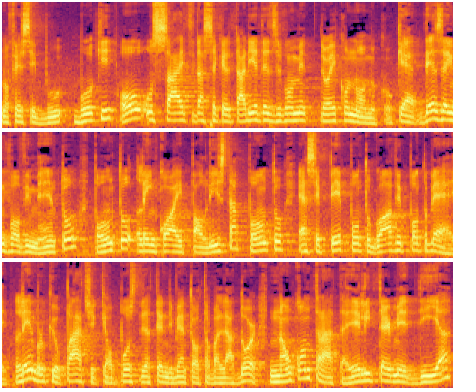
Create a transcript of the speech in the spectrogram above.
no Facebook ou o site da Secretaria de Desenvolvimento Econômico, que é desenvolvimento.lencoipaulista.sp.gov.br. Lembro que o PAT, que é o posto de atendimento ao trabalhador, não contrata, ele intermedia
